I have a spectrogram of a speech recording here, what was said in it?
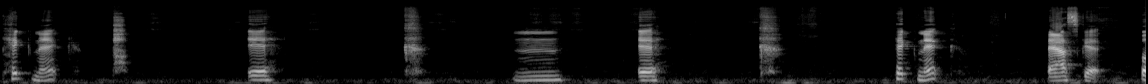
picnic p n i k picnic basket b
